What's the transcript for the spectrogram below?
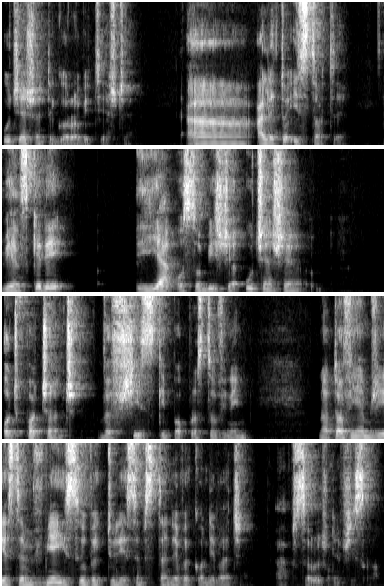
Uczę się tego robić jeszcze, A, ale to istotne. Więc kiedy ja osobiście uczę się odpocząć we wszystkim po prostu w nim, no to wiem, że jestem w miejscu, w którym jestem w stanie wykonywać absolutnie wszystko.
